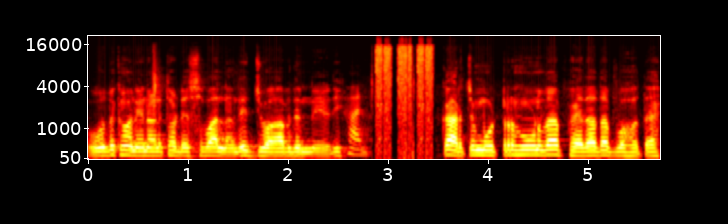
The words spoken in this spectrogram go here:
ਉਹ ਦਿਖਾਉਣੇ ਨਾਲੇ ਤੁਹਾਡੇ ਸਵਾਲਾਂ ਦੇ ਜਵਾਬ ਦਿੰਦੇ ਆ ਜੀ। ਹਾਂਜੀ। ਘਰ 'ਚ ਮੋਟਰ ਹੋਣ ਦਾ ਫਾਇਦਾ ਤਾਂ ਬਹੁਤ ਹੈ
